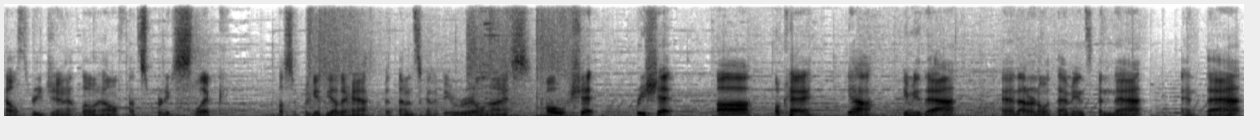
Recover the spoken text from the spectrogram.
health regen at low health, that's pretty slick. Plus if we get the other half of it, then it's gonna be real nice. Oh shit, free shit. Uh, okay, yeah, give me that. And I don't know what that means, and that, and that,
